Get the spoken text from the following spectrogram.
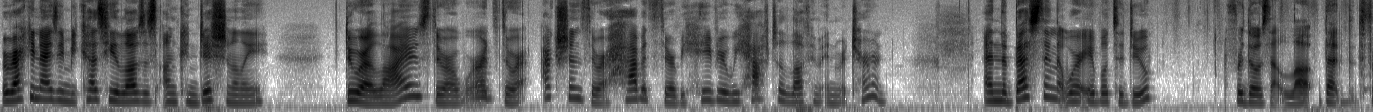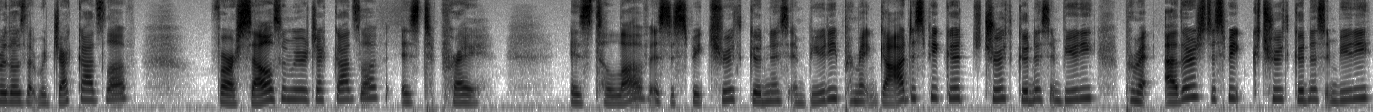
but recognizing because He loves us unconditionally through our lives, through our words, through our actions, through our habits, through our behavior, we have to love Him in return. And the best thing that we're able to do for those that love that for those that reject God's love, for ourselves when we reject God's love, is to pray is to love, is to speak truth, goodness, and beauty. Permit God to speak good truth, goodness, and beauty. Permit others to speak truth, goodness, and beauty.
